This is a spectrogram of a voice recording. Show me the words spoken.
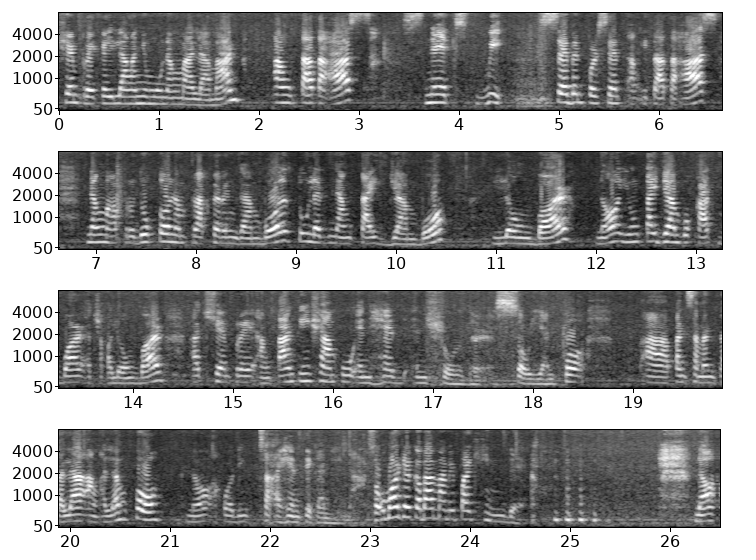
syempre, kailangan nyo munang malaman ang tataas next week. 7% ang itataas ng mga produkto ng Procter Gamble tulad ng Tide Jumbo, Long Bar, no? Yung Tide Jumbo Cut Bar at saka Long Bar at syempre ang Pantene Shampoo and Head and Shoulders. So, yan po. Ah, pansamantala ang alam ko, no, according sa ahente kanina. So, umorder ka ba, Mami Park? Hindi. no?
